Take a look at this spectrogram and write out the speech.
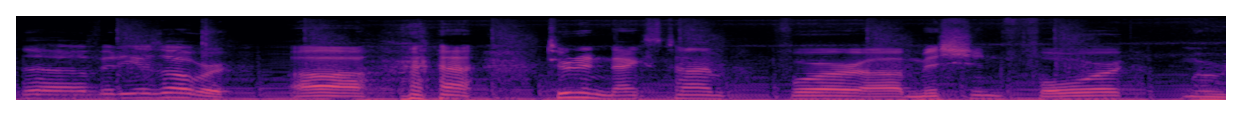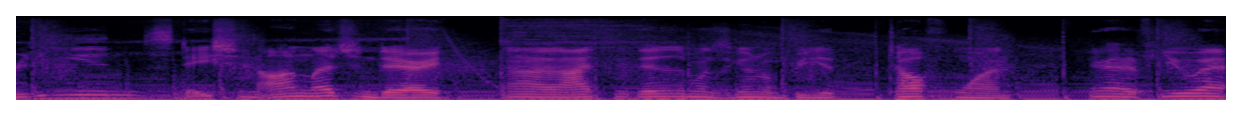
the video's over. Uh, tune in next time for uh, mission four, Meridian Station on Legendary. Uh, I think this one's gonna be a tough one. Yeah, if you uh,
